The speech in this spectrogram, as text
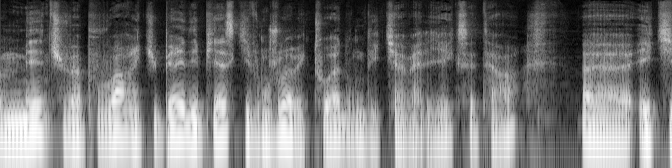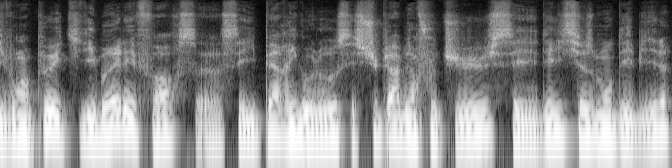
mais tu vas pouvoir récupérer des pièces qui vont jouer avec toi, donc des cavaliers, etc. Euh, et qui vont un peu équilibrer les forces. Euh, c'est hyper rigolo, c'est super bien foutu, c'est délicieusement débile.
